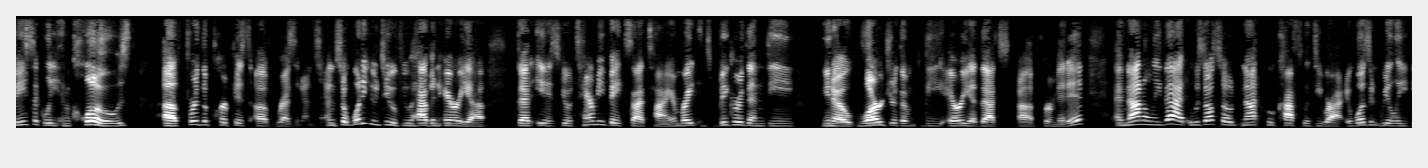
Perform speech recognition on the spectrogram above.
basically enclosed uh, for the purpose of residence. And so, what do you do if you have an area that is Yotermi Beit Satayim, right? It's bigger than the, you know, larger than the area that's uh, permitted. And not only that, it was also not Hukaf Dira. It wasn't really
